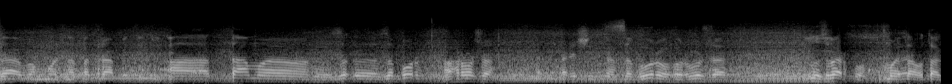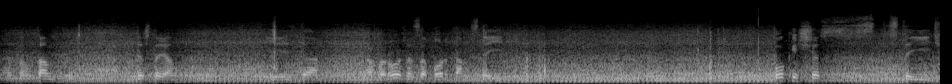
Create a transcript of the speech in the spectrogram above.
Да, вам можна потрапити туди. а там е, е, забор, огорожа, решітка. Забор, огорожа, Ну, зверху. Ми там, отак, там, там, де стоянка. є, да. Огорожа, забор там стоїть Поки що с- стоїть.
